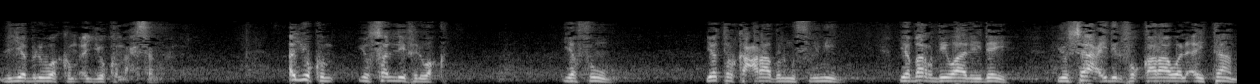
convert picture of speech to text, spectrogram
ليبلوكم أيكم أحسن. أيكم يصلي في الوقت يصوم يترك أعراض المسلمين يبر بوالديه يساعد الفقراء والأيتام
